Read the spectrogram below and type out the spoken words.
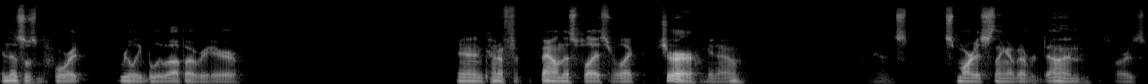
and this was before it really blew up over here. And kind of f- found this place. We're like, sure, you know, smartest thing I've ever done as far as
